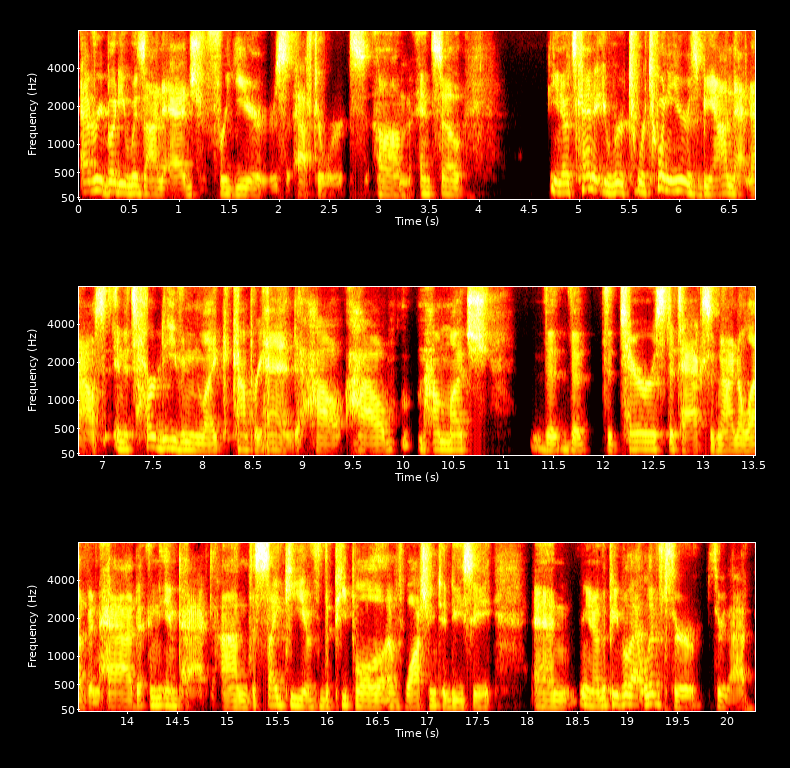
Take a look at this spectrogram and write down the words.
everybody was on edge for years afterwards. Um, and so, you know, it's kind of we're we're 20 years beyond that now, and it's hard to even like comprehend how how how much the, the, the terrorist attacks of 9-11 had an impact on the psyche of the people of Washington, D.C. and, you know, the people that lived through through that.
